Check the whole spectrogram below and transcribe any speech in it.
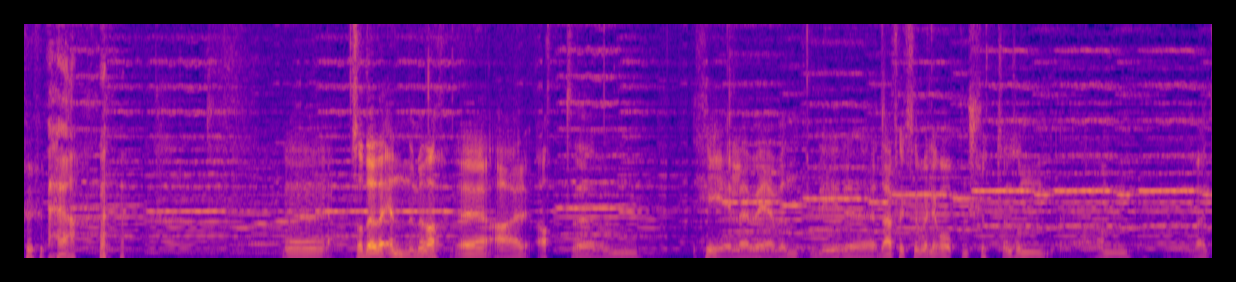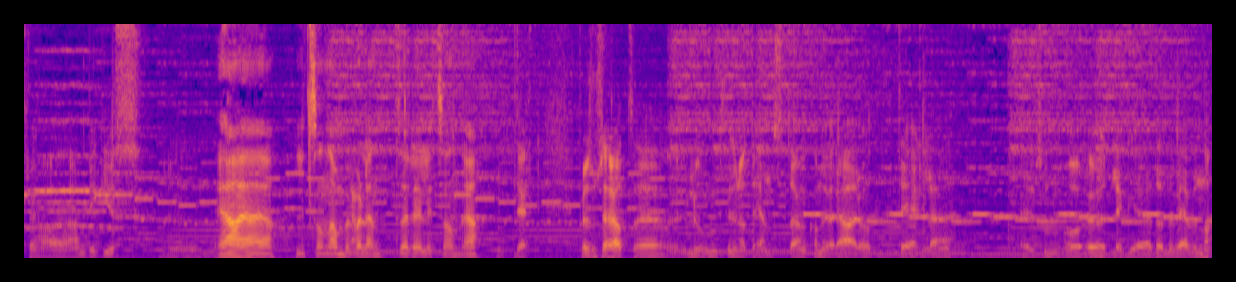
Ja. Eh. Så det det ender med, da, er at hele veven blir Det er faktisk en veldig åpen slutt. En sånn um, Hva heter det? Ambiguous. ja, ja, ja. Litt sånn ambivalent, eller litt sånn Ja. delt. For det som skjer, er at uh, Loon finner at det eneste han kan gjøre, er å dele liksom å ødelegge denne veven, da.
